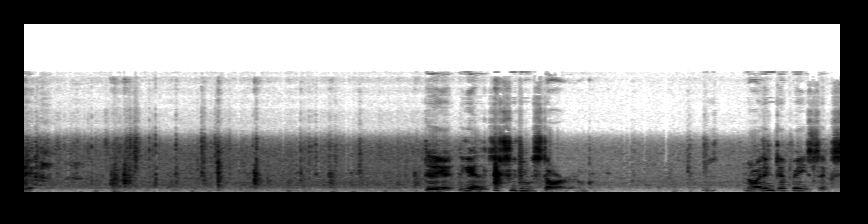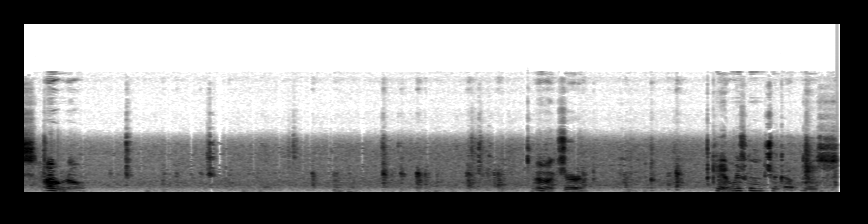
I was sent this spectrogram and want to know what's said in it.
Okay. The, yeah, that's a shooting star. No, I think FA6. I don't know. I'm not sure. Okay, I'm just gonna check out this.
